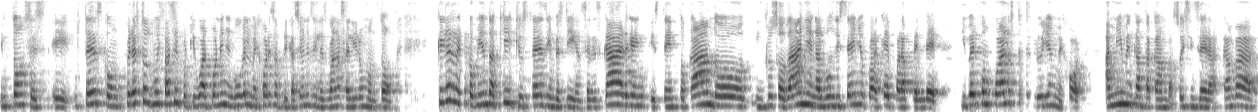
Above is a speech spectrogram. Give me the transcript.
Entonces, eh, ustedes con, pero esto es muy fácil porque igual ponen en Google mejores aplicaciones y les van a salir un montón. ¿Qué les recomiendo aquí? Que ustedes investiguen, se descarguen, estén tocando, incluso dañen algún diseño. ¿Para qué? Para aprender y ver con cuál ustedes fluyen mejor. A mí me encanta Canva, soy sincera. Canva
